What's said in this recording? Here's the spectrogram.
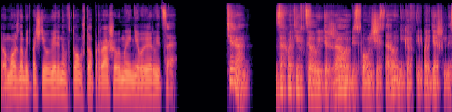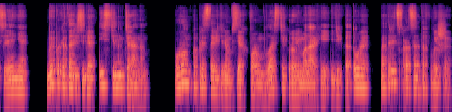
то можно быть почти уверенным в том, что опрашиваемый не вырвется. Тиран. Захватив целую державу без помощи сторонников и поддержки населения, вы показали себя истинным тираном. Урон по представителям всех форм власти, кроме монархии и диктатуры, на 30% выше.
